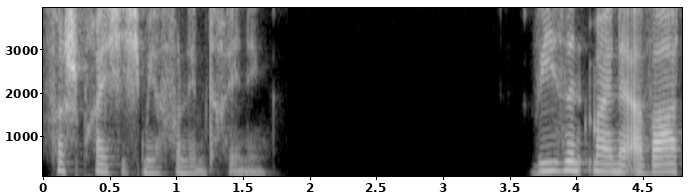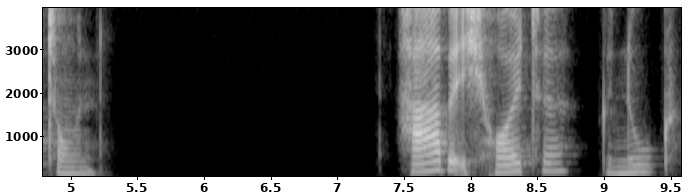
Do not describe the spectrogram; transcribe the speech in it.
verspreche ich mir von dem Training? Wie sind meine Erwartungen? Habe ich heute genug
